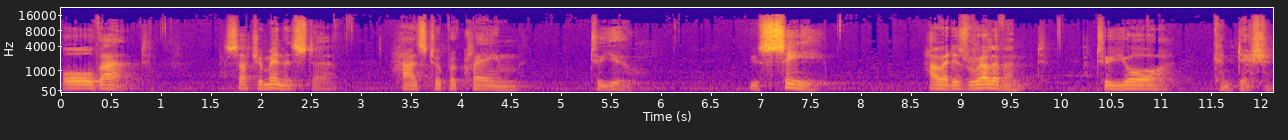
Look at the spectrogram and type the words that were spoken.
all that such a minister has to proclaim to you. You see how it is relevant to your condition,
